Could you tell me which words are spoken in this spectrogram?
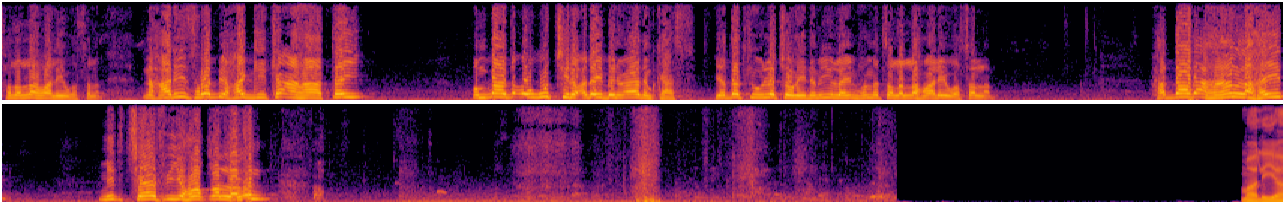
sala allahu alayhi wasalam naxariis rabbi xaggii ka ahaatay unbaad ugu jiricday banu aadamkaas. Iyo dadkii uu la joogay nebiyullaahi moxamed sala allahu alayhi wasalam haddaad ahaan lahayd mid jaafiyahoo qallalan. Soomaaliya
